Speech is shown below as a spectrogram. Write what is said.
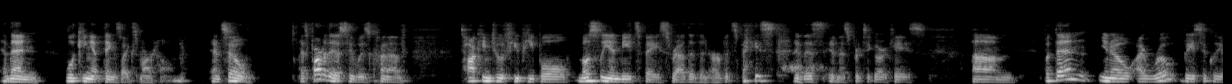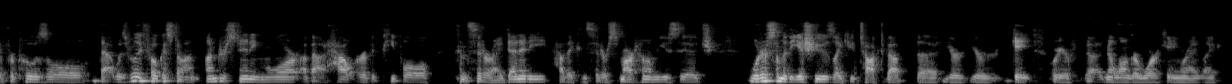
and then looking at things like smart home. And so as part of this it was kind of talking to a few people mostly in meat space rather than Urbit space in this in this particular case. Um, but then you know i wrote basically a proposal that was really focused on understanding more about how Urbit people consider identity how they consider smart home usage what are some of the issues like you talked about the your your gate or you're uh, no longer working right like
